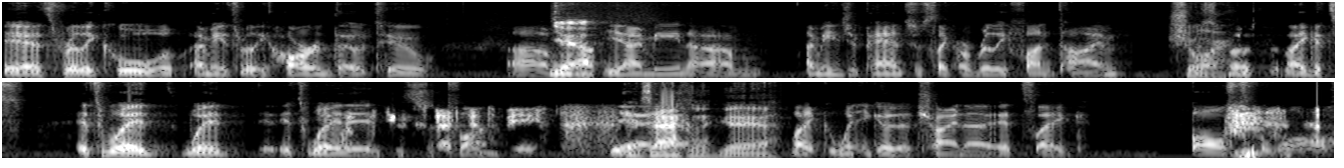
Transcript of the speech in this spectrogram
yeah, it's really cool. I mean, it's really hard though too. Um, Yeah. yeah. I mean, um, I mean, Japan's just like a really fun time. sure. Just most, like it's it's what what it's what What it is. It's just expect it fun. to be? Yeah, Exactly. Yeah, Like when you go to China, it's like balls to the wall.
